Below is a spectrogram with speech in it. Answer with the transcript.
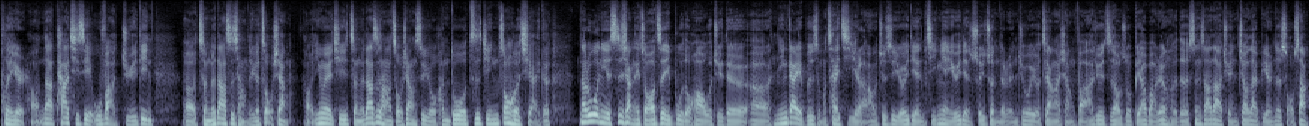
player 好，那他其实也无法决定呃整个大市场的一个走向啊，因为其实整个大市场的走向是有很多资金综合起来的。那如果你的思想也走到这一步的话，我觉得呃，你应该也不是什么菜鸡了，就是有一点经验、有一点水准的人就会有这样的想法，他就会知道说，不要把任何的生杀大权交在别人的手上。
